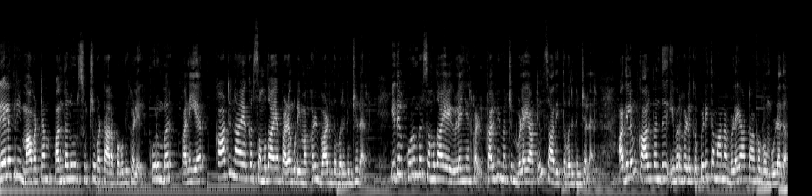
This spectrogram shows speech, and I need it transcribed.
நீலகிரி மாவட்டம் பந்தலூர் சுற்றுவட்டார பகுதிகளில் குறும்பர் பனியர் காட்டுநாயக்கர் சமுதாய பழங்குடி மக்கள் வாழ்ந்து வருகின்றனர். இதில் குறும்பர் சமுதாய இளைஞர்கள் கல்வி மற்றும் விளையாட்டில் சாதித்து வருகின்றனர். அதிலும் கால்பந்து இவர்களுக்கு பிடித்தமான விளையாட்டாகவும் உள்ளது.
